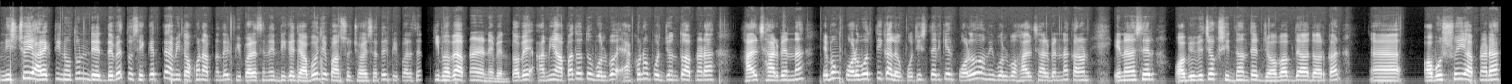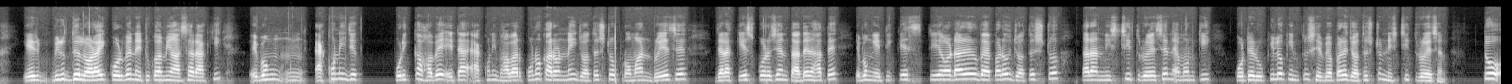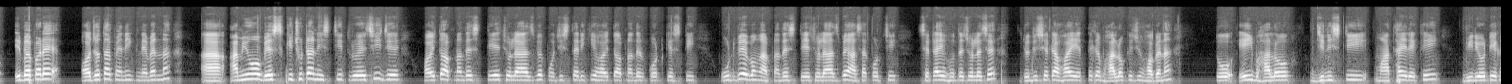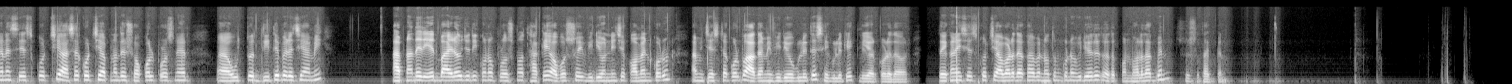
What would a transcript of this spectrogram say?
নিশ্চয়ই আরেকটি নতুন ডেট দেবে, তো সেক্ষেত্রে আমি তখন আপনাদের প্রিপারেশনের দিকে যাব যে পাঁচশো ছয় সাতের প্রিপারেশন কীভাবে আপনারা নেবেন। তবে আমি আপাতত বলব এখনও পর্যন্ত আপনারা হাল ছাড়বেন না এবং পরবর্তীকালেও, পঁচিশ তারিখের পরেও আমি বলব হাল ছাড়বেন না, কারণ এনআরএসের অবিবেচক সিদ্ধান্তের জবাব দেওয়া দরকার। অবশ্যই আপনারা এর বিরুদ্ধে লড়াই করবেন, এটুকু আমি আশা রাখি। এবং এখনই যে পরীক্ষা হবে, এটা এখনই ভাবার কোনো কারণ নেই, যথেষ্ট প্রমাণ রয়েছে। যারা কেস করেছেন তাদের হাতে এবং এটিকে স্টে অর্ডারের ব্যাপারেও যথেষ্ট তারা নিশ্চিত রয়েছেন, এমনকি কোর্টের উকিলও কিন্তু সে ব্যাপারে যথেষ্ট নিশ্চিত রয়েছেন। তো এ ব্যাপারে অযথা প্যানিক নেবেন না। আমিও বেশ কিছুটা নিশ্চিত রয়েছি যে হয়তো আপনাদের স্টে চলে আসবে, পঁচিশ তারিখই হয়তো আপনাদের কোর্ট কেসটি উঠবে এবং আপনাদের স্টে চলে আসবে। আশা করছি সেটাই হতে চলেছে। যদি সেটা হয়, এর থেকে ভালো কিছু হবে না। তো এই ভালো জিনিসটি মাথায় রেখেই ভিডিওটি এখানে শেষ করছি। আশা করছি আপনাদের সকল প্রশ্নের উত্তর দিতে পেরেছি আমি। আপনাদের এর বাইরেও যদি কোনো প্রশ্ন থাকে, অবশ্যই ভিডিওর নিচে কমেন্ট করুন। আমি চেষ্টা করব আগামী ভিডিওগুলিতে সেগুলিকে ক্লিয়ার করে দেওয়ার। তো এখানেই শেষ করছি। আবার দেখা হবে নতুন কোনো ভিডিওতে। ততক্ষণ ভালো থাকবেন, সুস্থ থাকবেন।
